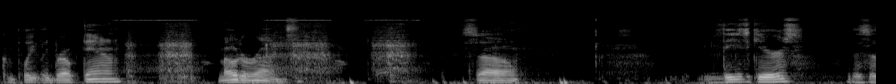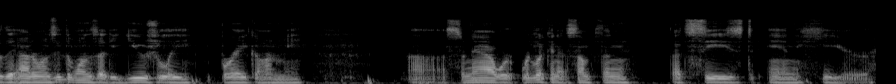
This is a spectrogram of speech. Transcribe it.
completely broke down. Motor runs. So these gears, this is the outer ones. These are the ones that usually break on me. Uh, so now we're, we're looking at something that's seized in here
